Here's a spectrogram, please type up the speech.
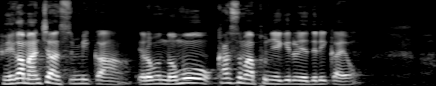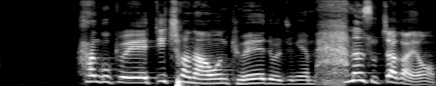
교회가 많지 않습니까? 여러분 너무 가슴 아픈 얘기를 해 드릴까요? 한국 교회에 뛰쳐나온 교회들 중에 많은 숫자가요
